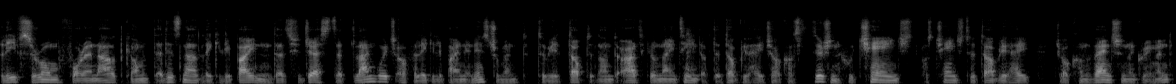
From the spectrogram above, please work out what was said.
leaves room for an outcome that is not legally binding, that suggests that language of a legally binding instrument to be adopted under Article 19 of the WHO Constitution, who changed was changed to WHO Convention Agreement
